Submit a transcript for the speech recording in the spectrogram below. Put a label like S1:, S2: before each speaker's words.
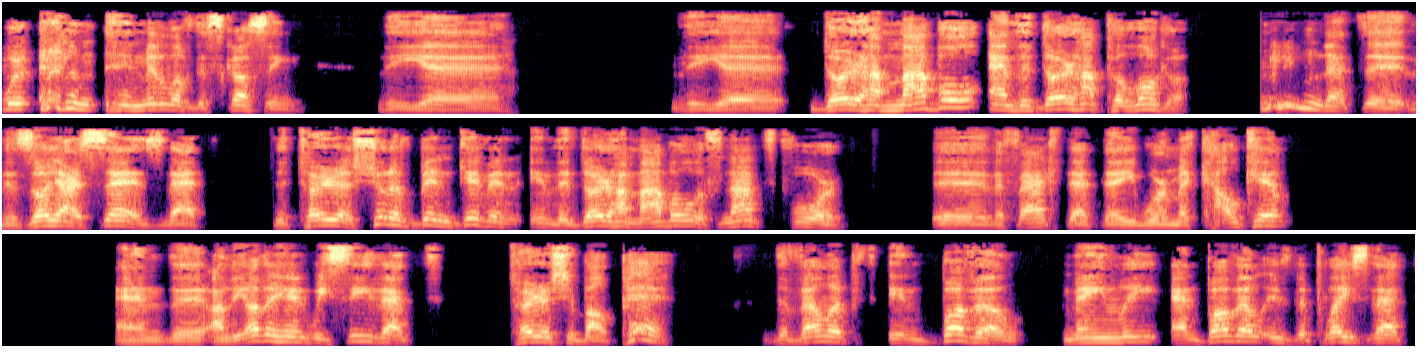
S1: we're in the middle of discussing the uh, the uh, Dor HaMabul and the Dor HaPeloga. that the Zoyar says that the Torah should have been given in the Dor HaMabul, if not for uh, the fact that they were Mekalkel. And uh, on the other hand, we see that Torah Shebal Peh developed in Bavel mainly, and Bavel is the place that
